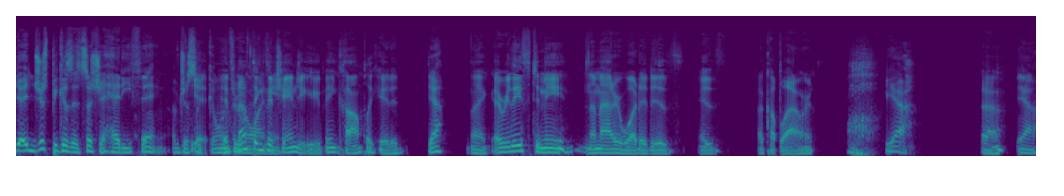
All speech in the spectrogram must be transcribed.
yeah, just because it's such a heady thing of just Yeah, like going if through enough things are changing, you're being complicated. Yeah. Like a release to me, no matter what it is, is a couple hours. oh yeah So Yeah.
